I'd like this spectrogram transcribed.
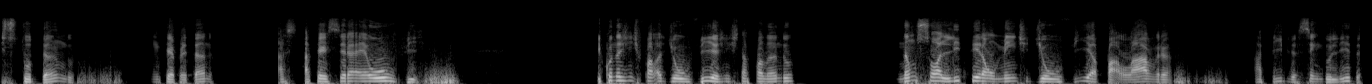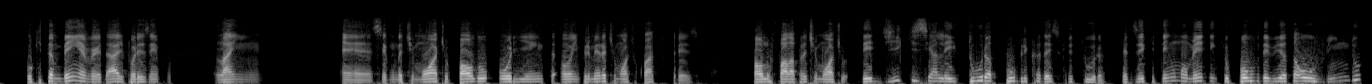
estudando, interpretando, a, a terceira é ouvir. E quando a gente fala de ouvir, a gente está falando não só literalmente de ouvir a palavra, a Bíblia sendo lida, o que também é verdade, por exemplo, lá em é, 2 Timóteo, Paulo orienta, ou em 1 Timóteo 4,13, Paulo fala para Timóteo: dedique-se à leitura pública da Escritura. Quer dizer que tem um momento em que o povo devia estar ouvindo,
